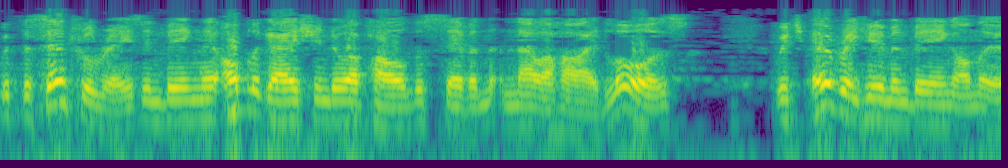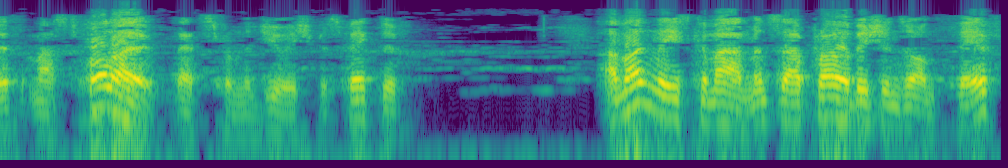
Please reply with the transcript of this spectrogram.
with the central reason being their obligation to uphold the seven Noahide laws, which every human being on the earth must follow. That's from the Jewish perspective. Among these commandments are prohibitions on theft,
